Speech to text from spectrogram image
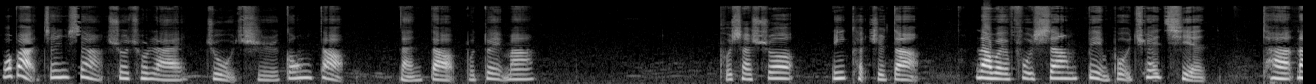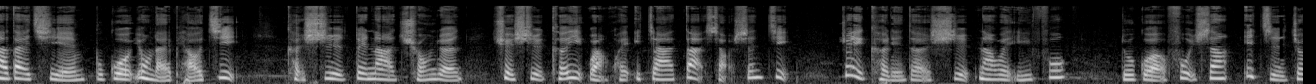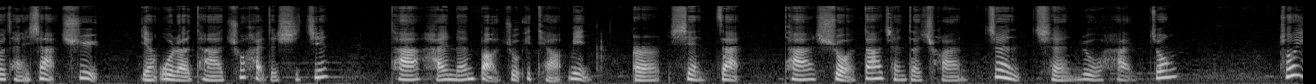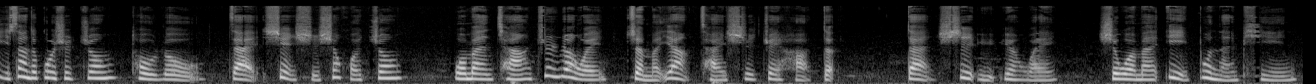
我把真相说出来，主持公道，难道不对吗？”菩萨说：“你可知道，那位富商并不缺钱，他那袋钱不过用来嫖妓，可是对那穷人却是可以挽回一家大小生计。最可怜的是那位渔夫，如果富商一直纠缠下去，延误了他出海的时间，他还能保住一条命。而现在，他所搭乘的船正沉入海中。从以上的故事中透露，在现实生活中，我们常自认为怎么样才是最好的，但事与愿违。使我们亦不能平。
